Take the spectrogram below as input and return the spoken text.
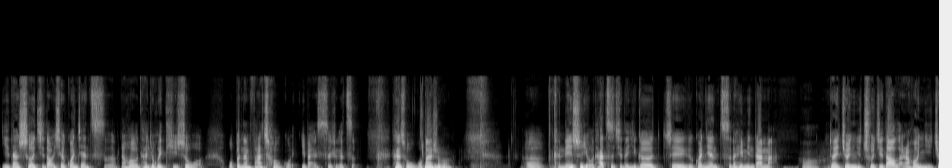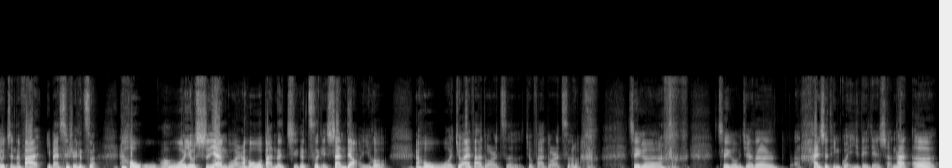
一旦涉及到一些关键词，然后它就会提示我我不能发超过一百四十个字，但是我把为什么？呃，肯定是有他自己的一个这个关键词的黑名单嘛。啊，对，就是你触及到了，然后你就只能发一百四十个字。然后我,、哦我有实验过，然后我把那几个字给删掉以后，然后我就爱发多少字就发多少字了。这个 这个我觉得还是挺诡异的一件事。那呃，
